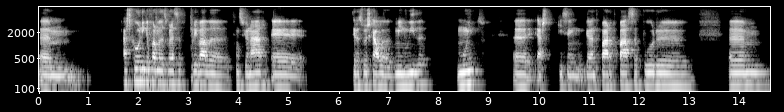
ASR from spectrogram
Um, acho que a única forma da segurança privada funcionar é ter a sua escala diminuída muito Uh, acho que isso em grande parte passa por uh, um,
